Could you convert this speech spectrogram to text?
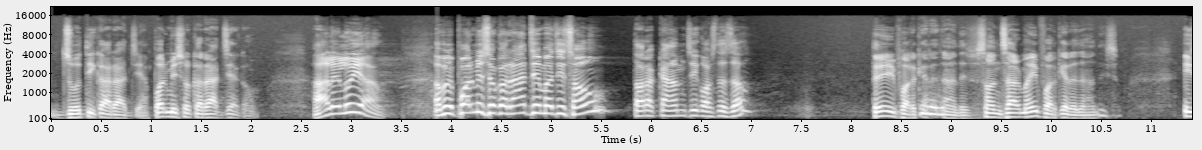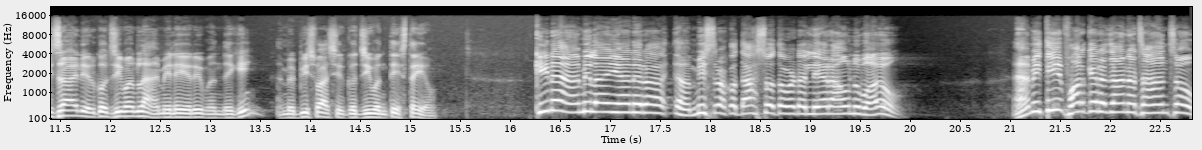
ज्योतिका राज्य परमेश्वरको राज्यका हौँ। हाले लुया अब परमेश्वरको राज्यमा चाहिँ छौँ तर काम चाहिँ कस्तो छ? त्यही फर्केर जाँदैछु। संसारमै फर्केर जाँदैछु। इजरायलीहरूको जीवनलाई हामीले हेऱ्यौँ भनेदेखि हामी विश्वासीहरूको जीवन त्यस्तै हो। किन हामीलाई यहाँनिर मिश्रको दासत्वबाट लिएर आउनुभयो? हामी ती फर्केर जान चाहन्छौँ।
